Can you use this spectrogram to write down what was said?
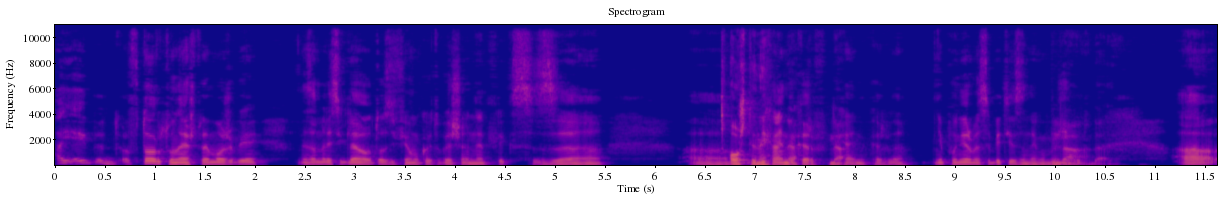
А, и, второто нещо е, може би, не знам дали си гледал този филм, който беше на Netflix за а, Още не. Behind the Curve. Да. The Curve, да. Ние планираме събитие за него, между да, да. А,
